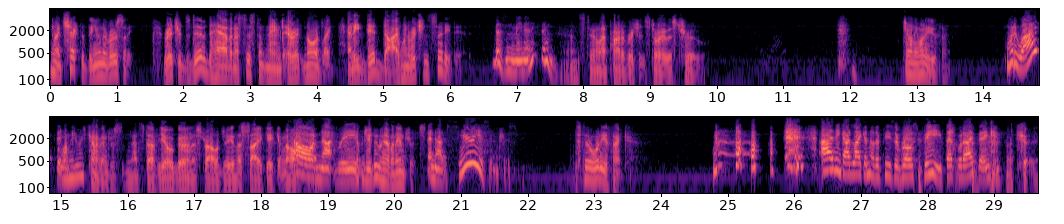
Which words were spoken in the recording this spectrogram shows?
Well, I checked at the university. Richards did have an assistant named Eric Nordling, and he did die when Richards said he did. Doesn't mean anything. And still, that part of Richard's story was true. Joni, what do you think? What do I think? Well, you're kind of interested in that stuff, yoga and astrology and the psychic and all oh, that. not really. Yeah, but you do have an interest. And not a serious interest. Still, what do you think? I think I'd like another piece of roast beef. That's what I think. okay,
